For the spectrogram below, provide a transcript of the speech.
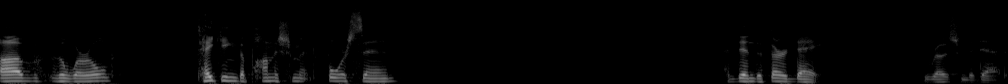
of the world, taking the punishment for sin. And then the third day, he rose from the dead.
